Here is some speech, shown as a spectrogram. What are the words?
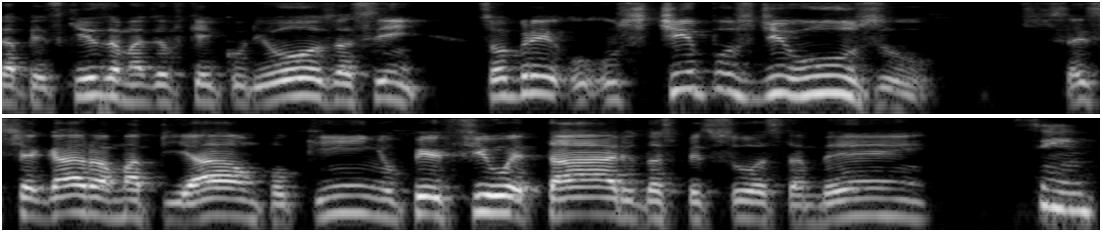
da pesquisa, mas eu fiquei curioso, assim, sobre os tipos de uso. Vocês chegaram a mapear um pouquinho o perfil etário das pessoas também? Sim.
